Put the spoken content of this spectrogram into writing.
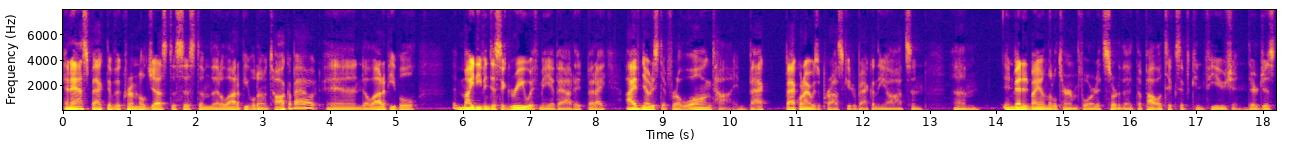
an aspect of the criminal justice system that a lot of people don't talk about, and a lot of people might even disagree with me about it. But I I've noticed it for a long time back back when I was a prosecutor back in the aughts, and um, invented my own little term for it. It's sort of the, the politics of confusion. They're just,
